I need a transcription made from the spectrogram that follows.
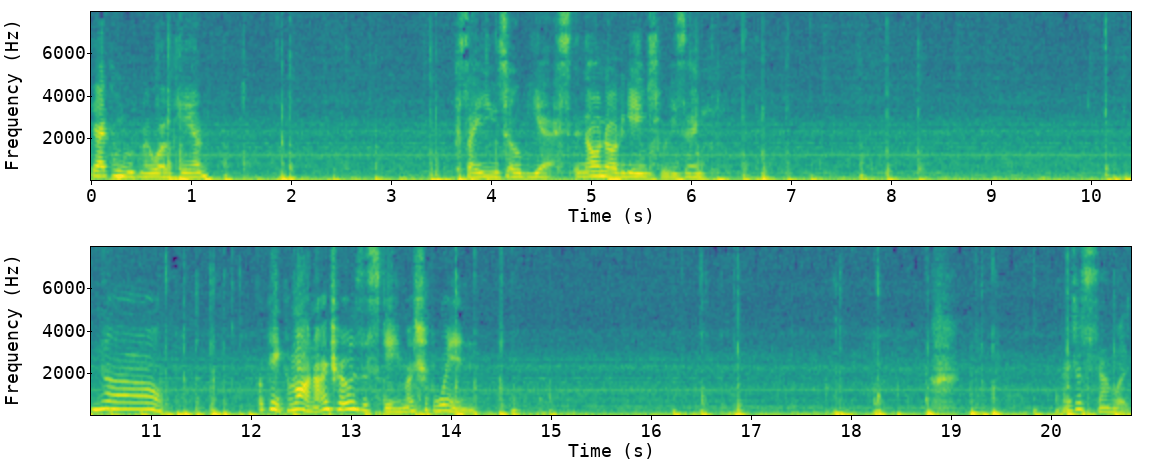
Yeah, I can move my webcam. Because I use OBS, and oh no, the game's freezing. No! Okay, come on, I chose this game, I should win. Just sound like...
